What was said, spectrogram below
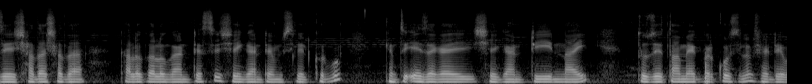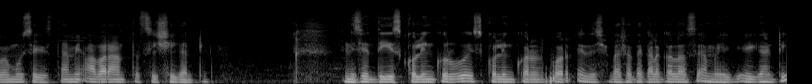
যে সাদা সাদা কালো কালো গানটি আছে, সেই গানটা আমি সিলেক্ট করব। কিন্তু এই জায়গায় সেই গানটি নাই। তো যেহেতু আমি একবার করছিলাম, সেটি আবার মুছে গেছে। আমি আবার আনতেছি সেই গানটি। নিচের দিকে স্কলিং করব। স্কলিং করার পর এই যে সাদা সাদা কালো কালো আছে, আমি এই গানটি,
